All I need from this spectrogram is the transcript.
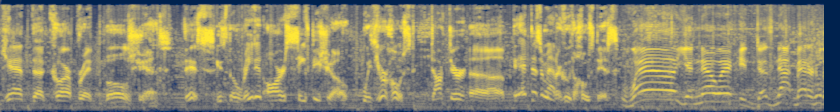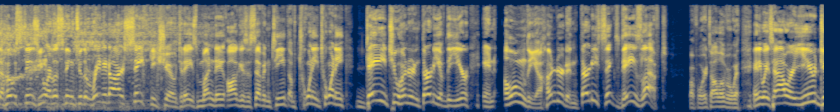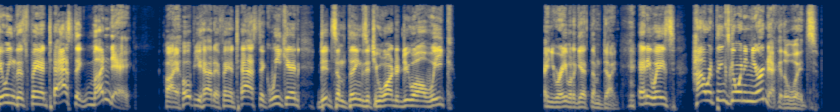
Forget the corporate bullshit. This is the Rated R Safety Show with your host, Dr. Uh, it doesn't matter who the host is. Well, you know it. It does not matter who the host is. You are listening to the Rated R Safety Show. Today's Monday, August the 17th of 2020, day 230 of the year, and only 136 days left before it's all over with. Anyways, how are you doing this fantastic Monday? I hope you had a fantastic weekend, did some things that you wanted to do all week, and you were able to get them done. Anyways, how are things going in your neck of the woods?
